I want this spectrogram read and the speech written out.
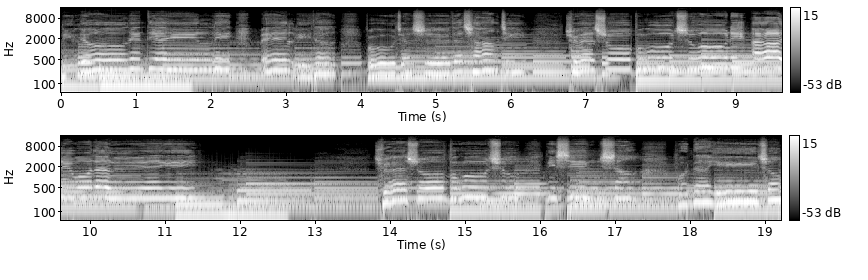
你留恋电影里美丽的不真实的场景，却说不出你爱我的原因。却说不出你欣赏我哪一种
